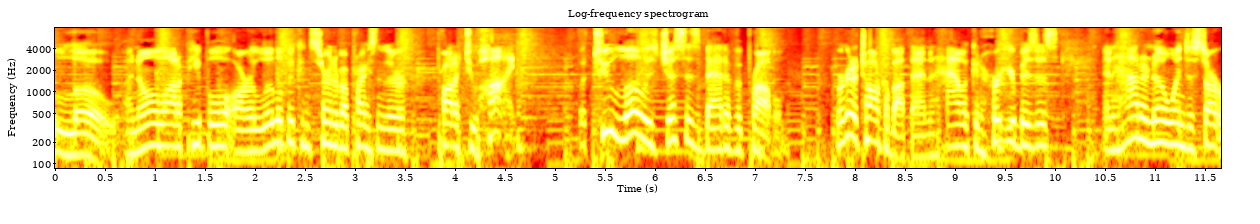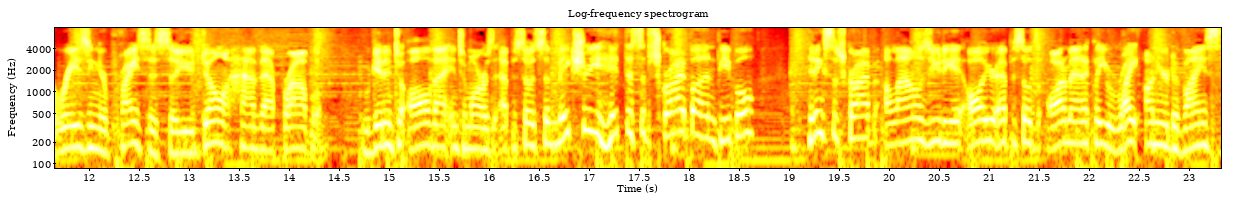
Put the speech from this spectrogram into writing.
low? I know a lot of people are a little bit concerned about pricing their product too high, but too low is just as bad of a problem. We're going to talk about that and how it can hurt your business and how to know when to start raising your prices so you don't have that problem. We'll get into all that in tomorrow's episode, so make sure you hit the subscribe button, people. Hitting subscribe allows you to get all your episodes automatically right on your device.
